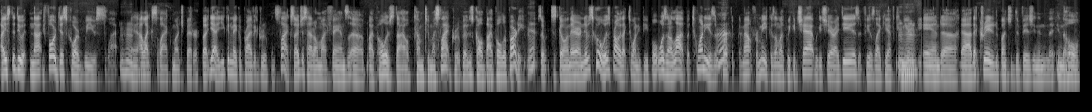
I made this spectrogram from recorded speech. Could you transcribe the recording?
I used to do it not before Discord. We used Slack, and I like Slack much better. But yeah, you can make a private group in Slack. So I just had all my fans, uh, bipolar style, come to my Slack group. It was called Bipolar Party. Yeah. So we just go in there, and it was cool. It was probably like 20 people. It wasn't a lot, but 20 is a perfect amount for me because I'm like, we could chat, we could share ideas. It feels like you have community, and uh, uh, that created a bunch of division in the in the whole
